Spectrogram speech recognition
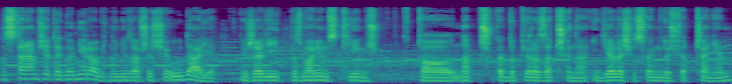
No staram się tego nie robić, no nie zawsze się udaje. Jeżeli rozmawiam z kimś, kto na przykład dopiero zaczyna i dzielę się swoim doświadczeniem,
